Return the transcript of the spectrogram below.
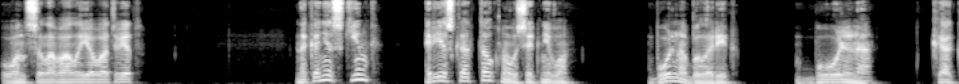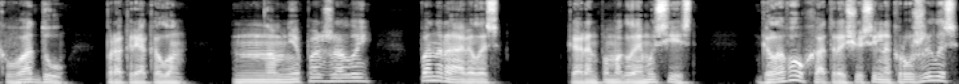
он целовал ее в ответ. Наконец Кинг резко оттолкнулся от него. Больно было, Рик? Больно. Как в аду, прокрякал он. Но мне, пожалуй, понравилось. Карен помогла ему сесть. Голова у Хаттера еще сильно кружилась,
